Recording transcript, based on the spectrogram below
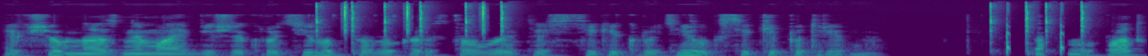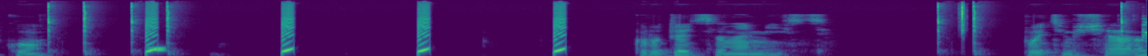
якщо в нас немає більше крутілок, то використовуєте стільки крутілок, скільки потрібно. В даному випадку крутиться на місці. Потім ще раз.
